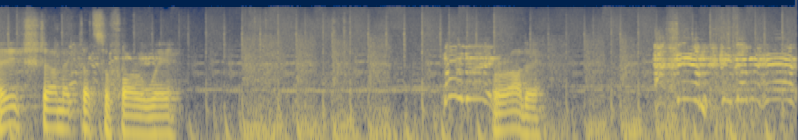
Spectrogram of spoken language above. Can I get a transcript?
H, damn it, that's so far away. Where are they? I see him. He's over here.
